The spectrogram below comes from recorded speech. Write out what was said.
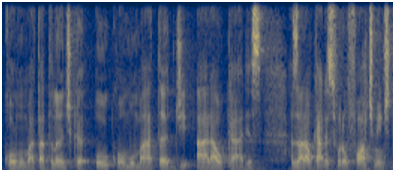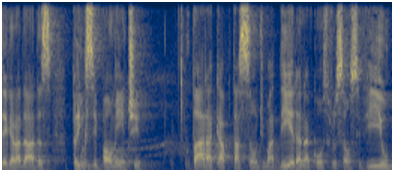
como Mata Atlântica ou como Mata de Araucárias. As araucárias foram fortemente degradadas, principalmente para a captação de madeira na construção civil,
